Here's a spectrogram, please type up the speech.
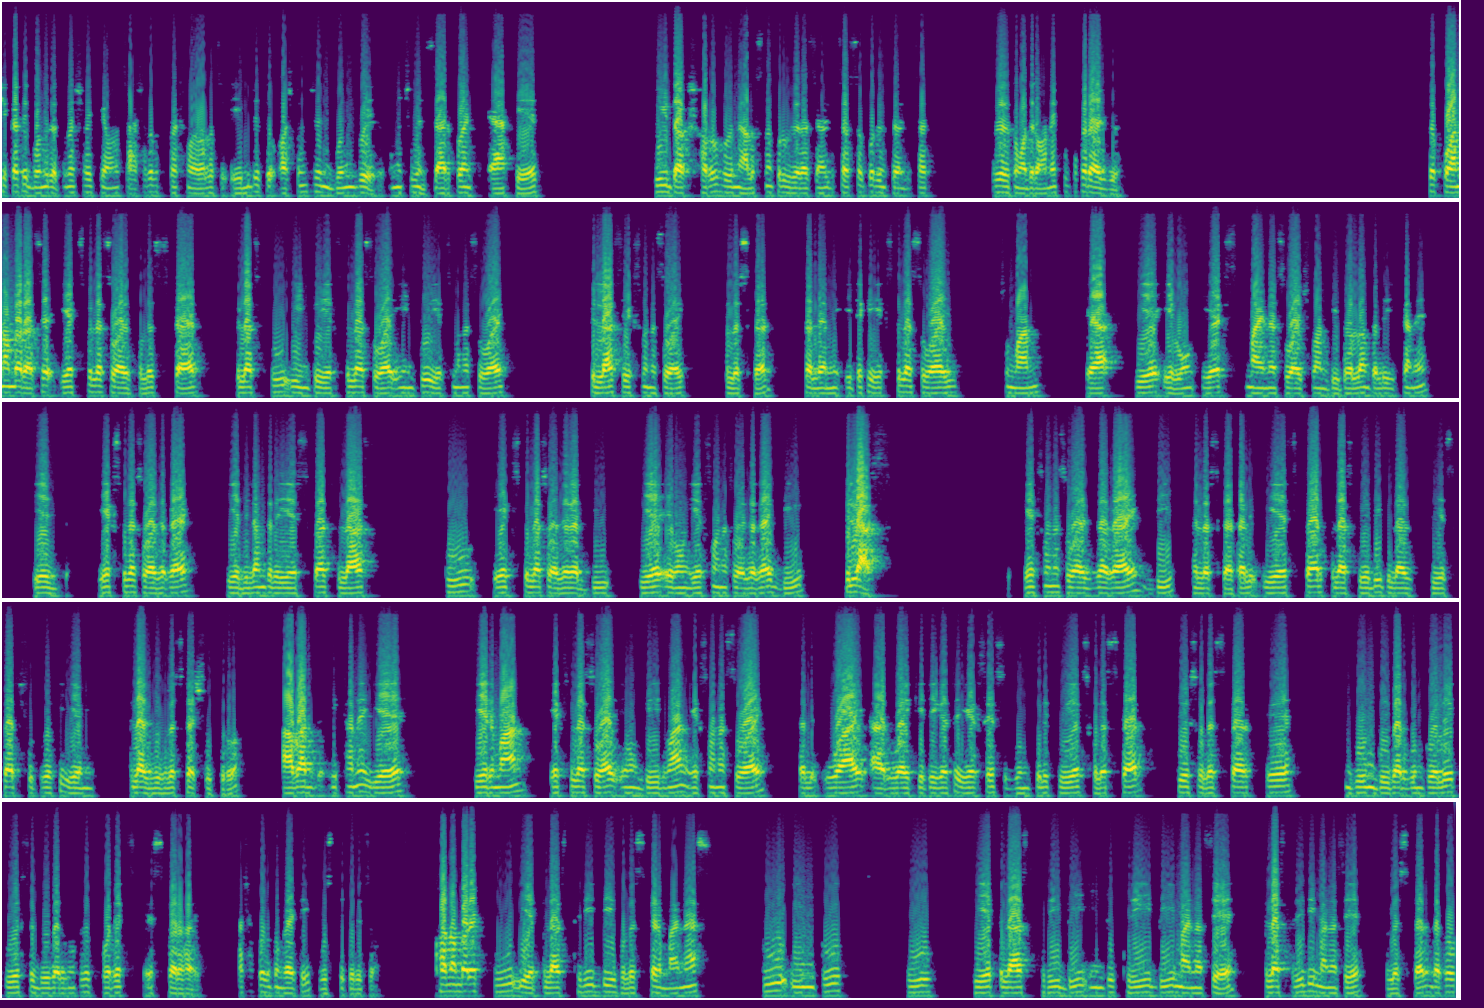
শিক্ষার্থী বন্ধুরা, তোমরা সবাই কেমন আছো? আশা করি তোমরা সবাই ভালো আছো। এই ভিডিওতে অষ্টম শ্রেণি গণিত বইয়ের অনুশীলন চার পয়েন্ট এক এর দুই দাগ সরল নিয়ে আলোচনা করব। যারা চ্যানেলটি সাবস্ক্রাইব করেন চ্যানেলটি সাবস্ক্রাইব করে তোমাদের অনেক উপকার আসবে। তো ক নাম্বার আছে x plus y whole square plus two into x plus y into x minus y plus x minus y whole square তাহলে আমি এটাকে এক্স প্লাস ওয়াই সমান এ এবং এক্স মাইনাস ওয়াই সমান বি ধরলাম। তাহলে এখানে এ এক্স প্লাস ওয়াই জায়গায় এ দিলাম তাহলে a square plus two x plus y জায়গায় বি এ এবং এক্স মাইনাস ওয়াই জায়গায় b plus x minus y জায়গায় বি হোল স্কোয়ার তাহলে a square plus two b plus b square সূত্র কি m plus b whole square সূত্র আবার এখানে এ এর মান এক্স প্লাস ওয়াই এবং বি এর মান এক্স মাইনাস ওয়াই তাহলে ওয়াই আর ওয়াই কেটে গেছে এক্স এক্স গুণ করে two x whole square two x whole স্কোয়ারকে গুণ দুইবার গুণ করলে টু এক্স দুইবার গুণ করলে ফোর এক্স স্কোয়ার হয়। আশা করি তোমরা এটি বুঝতে পেরেছ। খ নম্বরে two a plus three b whole square minus two into two a plus three b into three b minus a plus three b minus a whole square দেখো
